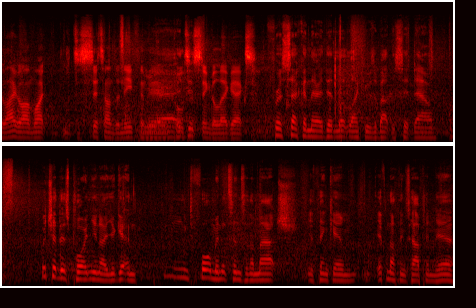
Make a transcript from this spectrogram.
So Aguilar might look to sit underneath him here Yeah, and pull it to single leg X. For a second there, it did look like he was about to sit down. Which at this point, you know, you're getting mm, four minutes into the match. You're thinking, if nothing's happening here,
